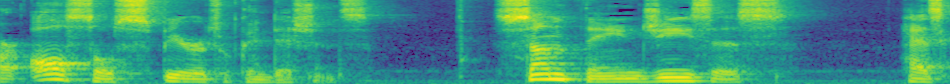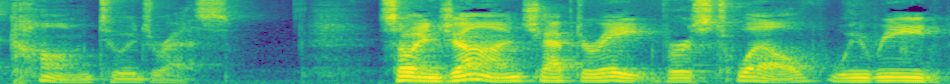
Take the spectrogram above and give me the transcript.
are also spiritual conditions, something Jesus has come to address. So in John chapter 8, verse 12, we read,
